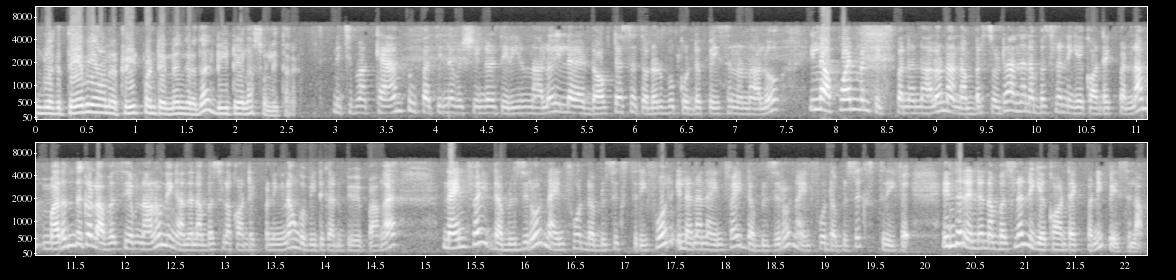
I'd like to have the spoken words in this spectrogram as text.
உங்களுக்கு தேவையான ட்ரீட்மெண்ட் என்னங்கிறத டீட்டெயிலாக சொல்லித்தரேன். நிச்சயமா கேம்ப் பத்தின விஷயங்கள் தெரியணும்னாலோ இல்ல டாக்டர்ஸை தொடர்பு கொண்டு பேசணும்னாலோ இல்ல அப்பாயின்மெண்ட் ஃபிக்ஸ் பண்ணனாலோ நான் நம்பர் சொல்றேன். அந்த நம்பர்ஸ்ல நீங்க காண்டாக்ட் பண்ணலாம். மருந்துகள் அவசியம்னாலும் நீங்க அந்த நம்பர்ஸ்ல காண்டாக்ட் பண்ணீங்கன்னா உங்க வீட்டுக்கு அனுப்பி வைப்பாங்க. Nine five double zero nine four double six three four இல்லைனா nine five double zero nine four double six three five இந்த ரெண்டு நம்பர்ஸில் நீங்கள் காண்டாக்ட் பண்ணி பேசலாம்.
